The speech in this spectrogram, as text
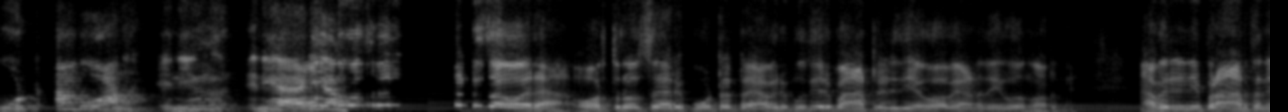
കൂട്ടാൻ പോവാണ്. ഇനിയും ഇനി ആഡ് ചെയ്യാൻ കൂട്ടട്ടെ സഹോദര. ഓർത്തഡോക്സുകാർ കൂട്ടട്ടെ. അവർ പുതിയൊരു പാട്ട് എഴുതി യഹോവയാണ് ദൈവം എന്ന് പറഞ്ഞ്. അവരിനി പ്രാർത്ഥന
